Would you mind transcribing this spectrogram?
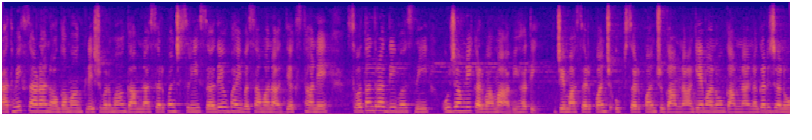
પ્રાથમિક શાળા નવગામા અંકલેશ્વરમાં ગામના સરપંચ શ્રી સહદેવભાઈ વસાવાના અધ્યક્ષસ્થાને સ્વતંત્ર દિવસની ઉજવણી કરવામાં આવી હતી, જેમાં સરપંચ, ઉપસરપંચ, ગામના આગેવાનો, ગામના નગરજનો,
